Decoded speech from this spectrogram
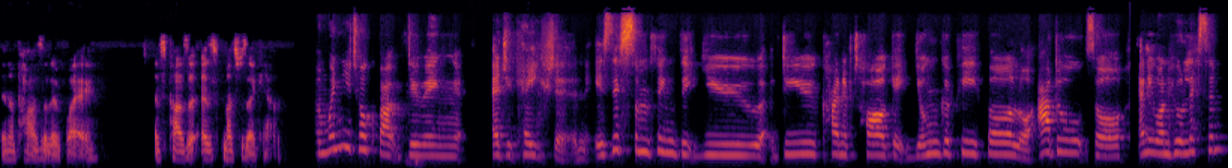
in a positive way as positive as much as I can. And when you talk about doing education, is this something that you do you kind of target younger people or adults or anyone who'll listen?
